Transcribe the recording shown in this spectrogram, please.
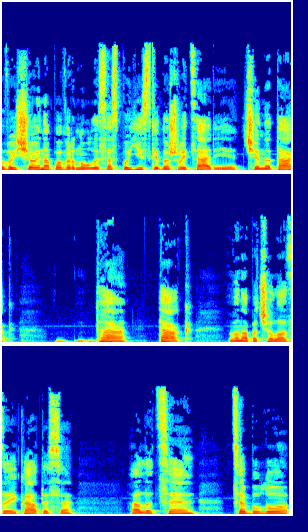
Ви щойно повернулися з поїздки до Швейцарії, чи не так? Да, так, вона почала заїкатися. Але це, це було,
